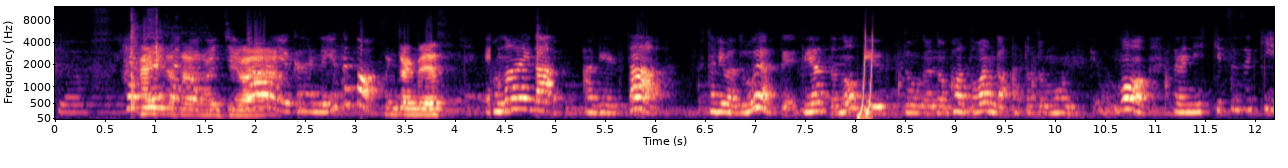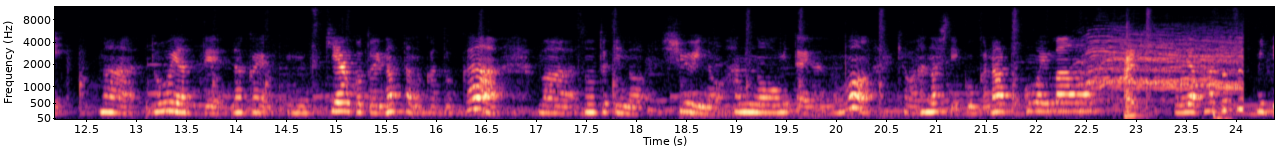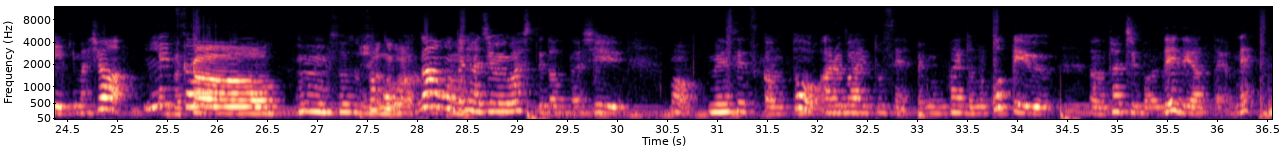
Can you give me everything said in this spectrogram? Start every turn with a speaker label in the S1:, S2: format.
S1: はい、皆さんこんにちは。
S2: ゆかはりのゆか
S1: すんちゃんです。
S2: とこの間あげた2人はどうやって出会ったのっていう動画のパート1があったと思うんですけどもそれに引き続きまあどうやって仲付き合うことになったのかとかまあその時の周囲の反応みたいなのも今日は話していこうかなと思います
S1: はい。
S2: それではパート2見ていきましょう Let's
S1: Let's
S2: go!
S1: go!
S2: うん、そうそう、そこ
S1: が
S2: が本当に初めましてだったし、まあ、面接官とアルバイト生、うんバイトの子っていうあの立場で出会ったよね。
S1: チ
